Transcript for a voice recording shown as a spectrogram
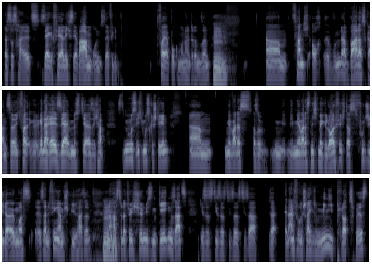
dass es halt sehr gefährlich, sehr warm und sehr viele Feuer-Pokémon halt drin sind. Hm. Ähm, fand ich auch äh, wunderbar das Ganze. Ich fand generell sehr mysteriös. Also ich habe, muss ich muss gestehen, ähm, mir war das, also mi- mir war das nicht mehr geläufig, dass Fuji da irgendwas äh, seine Finger im Spiel hatte. Und Hm. dann hast du natürlich schön diesen Gegensatz, dieses, dieses, dieses, dieser, dieser, in Anführungsstrichen, so Mini-Plot-Twist,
